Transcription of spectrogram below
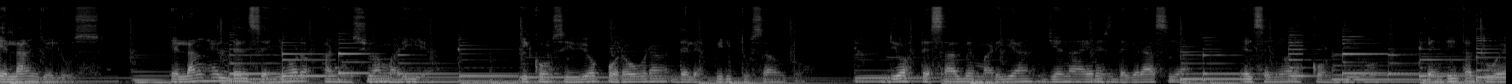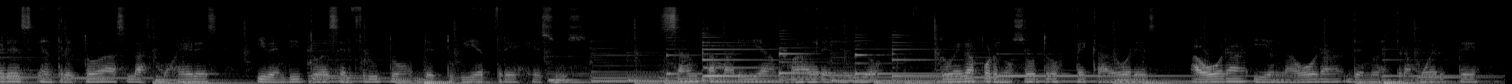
El Ángelus. El ángel del Señor anunció a María y concibió por obra del Espíritu Santo. Dios te salve María, llena eres de gracia, el Señor es contigo, bendita tú eres entre todas las mujeres y bendito es el fruto de tu vientre Jesús. Santa María, Madre de Dios, ruega por nosotros pecadores, ahora y en la hora de nuestra muerte.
